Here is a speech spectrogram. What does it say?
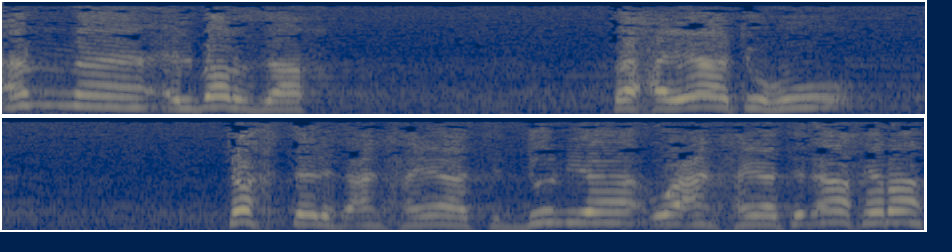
أما البرزخ فحياته تختلف عن حياة الدنيا وعن حياة الآخرة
